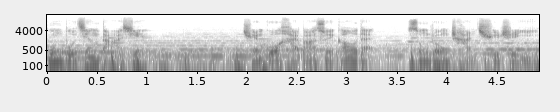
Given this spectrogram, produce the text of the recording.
工布江达县，全国海拔最高的。松茸产区之一，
